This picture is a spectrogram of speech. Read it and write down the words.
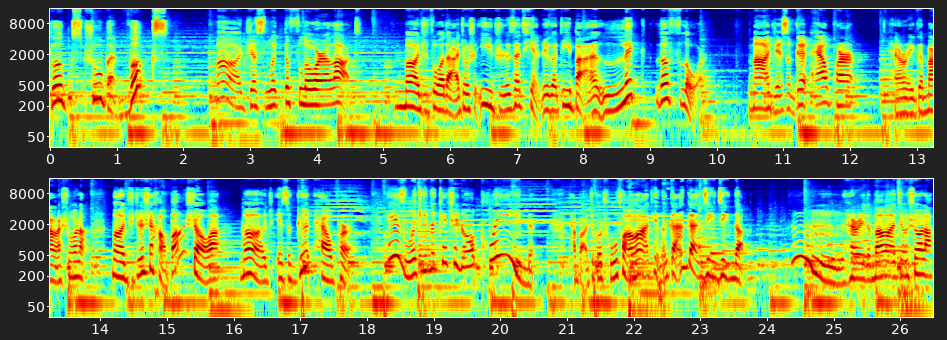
books 书本 books。Mudge just licked the floor a lot。Mudge 做的就是一直在舔这个地板，lick the floor。 Mudge is a good helper。Harry 跟妈妈说了，Mudge 真是好帮手啊。Mudge is a good helper. He's licking the kitchen all clean. 他把这个厨房啊舔得干干净净的。嗯，Harry 的妈妈就说了，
